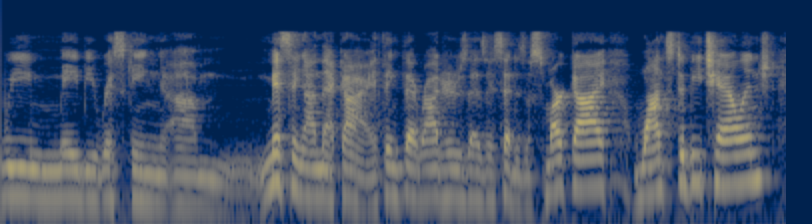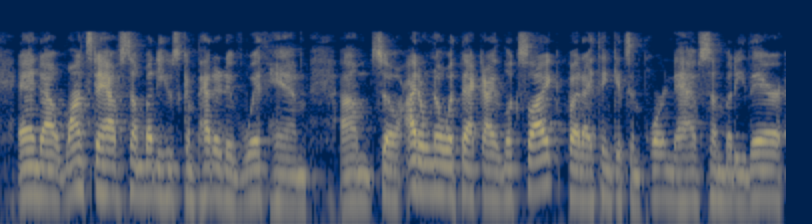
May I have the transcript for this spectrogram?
we may be risking um, missing on that guy. I think that Rodgers, as I said, is a smart guy, wants to be challenged, and uh, wants to have somebody who's competitive with him. Um, so I don't know what that guy looks like, but I think it's important to have somebody there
